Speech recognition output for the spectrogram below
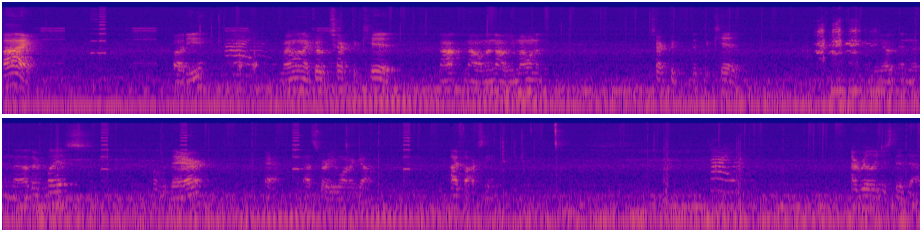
Hi, buddy. Hi. You might want to go check the kid. No, no, no, no. You might want to check the, the, the kid. In the, in, the, in the other place? Over there? That's where you want to go. Hi, Foxy. Hi. I really just did that.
